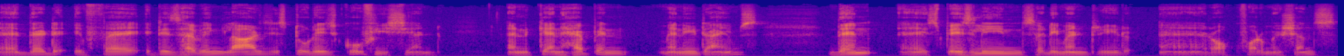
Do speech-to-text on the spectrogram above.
uh, that if uh, it is having large storage coefficient and can happen many times then uh, especially in sedimentary rock formations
